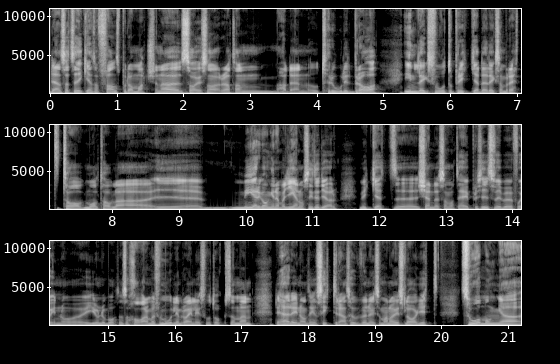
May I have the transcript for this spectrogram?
den statistiken som fanns på de matcherna sa ju snarare att han hade en otroligt bra inläggsfot och prickade liksom rätt tav, måltavla i eh, mer gånger än vad genomsnittet gör. Vilket eh, kändes som att det här är precis vad vi behöver få in och i grund och botten så har han väl förmodligen bra inläggsfot också. Men det här är ju någonting som sitter i hans huvud nu. Liksom. Han har ju slagit så många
